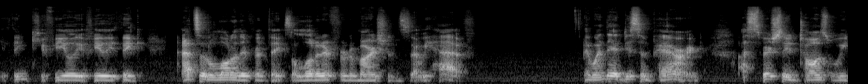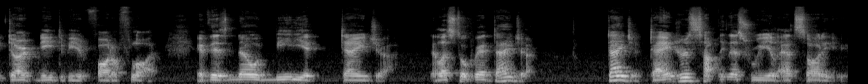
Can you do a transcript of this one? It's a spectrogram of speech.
you think, you feel, you feel, you think. That's a lot of different things, a lot of different emotions that we have. And when they're disempowering, especially in times where we don't need to be in fight or flight, if there's no immediate danger. Now let's talk about danger. Danger. Danger is something that's real outside of you.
